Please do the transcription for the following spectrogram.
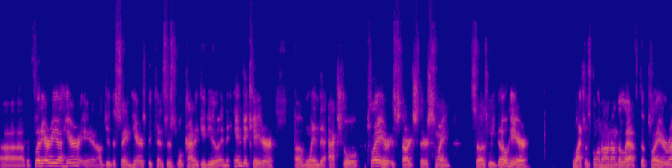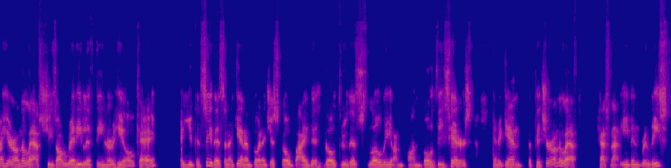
uh, the foot area here, and I'll do the same here because this will kind of give you an indicator of when the actual player starts their swing. So as we go here, watch what's going on on the left. The player right here on the left, she's already lifting her heel, okay? And you can see this. And again, I'm going to just go by the go through this slowly on, on both these hitters. And again, the pitcher on the left has not even released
